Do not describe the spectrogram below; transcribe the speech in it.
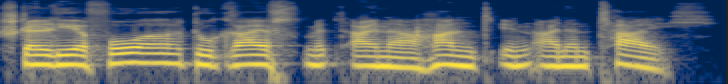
Stell dir vor, du greifst mit einer Hand in einen Teich.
